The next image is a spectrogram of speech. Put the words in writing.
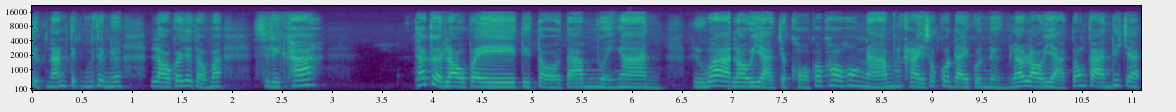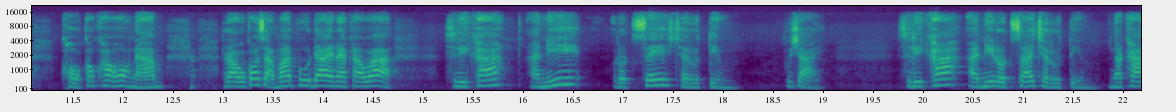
ตึกนั้นตึกนี้ตึกนี้เราก็จะถามว่าสิริคะถ้าเกิดเราไปติดต่อตามหน่วยงาน หรือว่าเราอยากจะขอเข้าเข้าห้องน้ำใครสักคนใดคนหนึ่ง แล้วเราอยากต้องการที่จะขอเข้าเข้าห้องน้ำเราก็สามารถพูดได้นะคะว่าสิริคะอันนี้รถเซชารุติม ผู้ชายสลิคะอันนี้รถซ้ายชรุติมนะคะ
